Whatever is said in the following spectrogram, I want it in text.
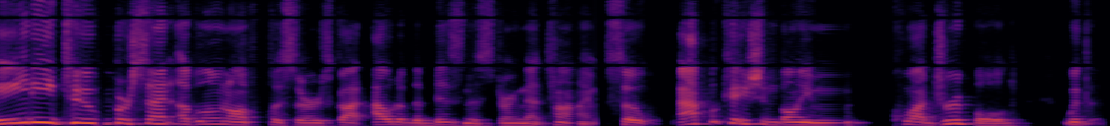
82% of loan officers got out of the business during that time. So application volume quadrupled with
